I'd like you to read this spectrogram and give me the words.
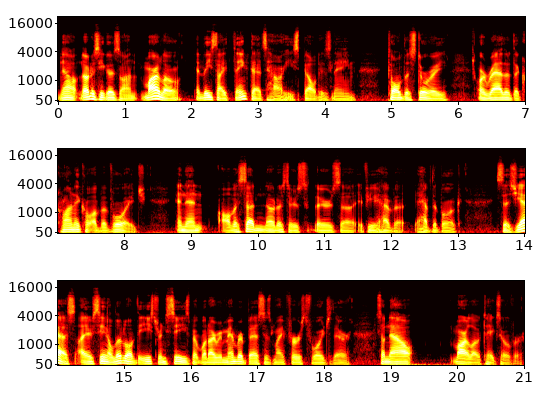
Now, notice he goes on Marlowe, at least I think that's how he spelled his name, told the story, or rather the chronicle of a voyage. And then all of a sudden, notice there's, there's uh, if you have, a, have the book, says, Yes, I have seen a little of the eastern seas, but what I remember best is my first voyage there. So now Marlowe takes over.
